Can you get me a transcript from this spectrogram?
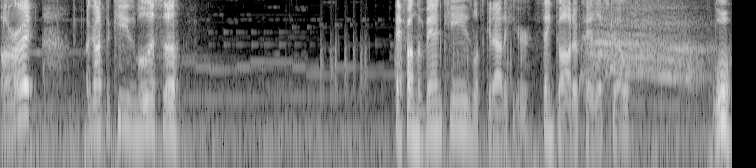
Alright. I got the keys, Melissa. Hey, I found the van keys. Let's get out of here. Thank God. Okay, let's go. Ooh.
